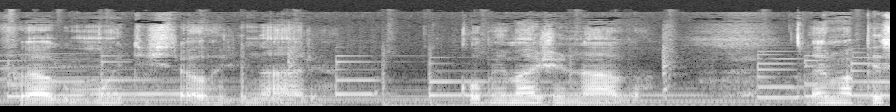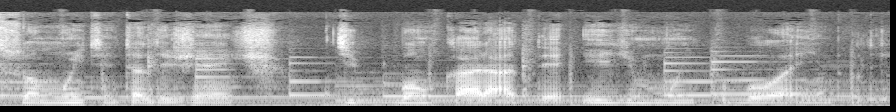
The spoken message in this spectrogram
Foi algo muito extraordinário. Como imaginava, era uma pessoa muito inteligente, de bom caráter e de muito boa índole.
